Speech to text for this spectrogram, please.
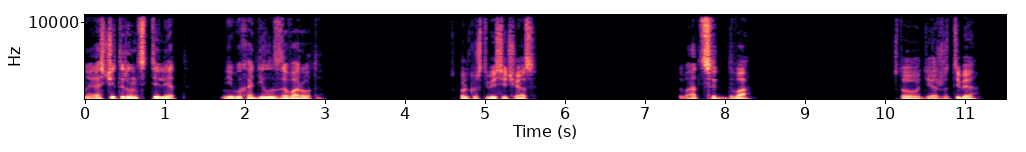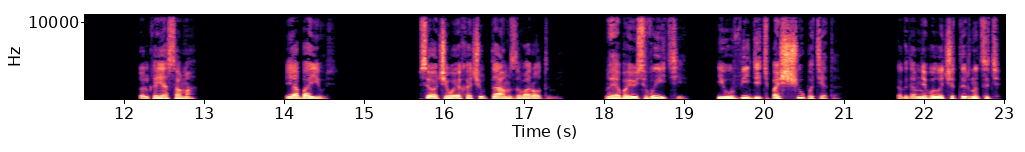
Но я с четырнадцати лет не выходил из-за ворота. Сколько ж тебе сейчас? Двадцать два. Что держит тебя? Только я сама. Я боюсь. Все, чего я хочу, там, за воротами. Но я боюсь выйти и увидеть, пощупать это. Когда мне было четырнадцать,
